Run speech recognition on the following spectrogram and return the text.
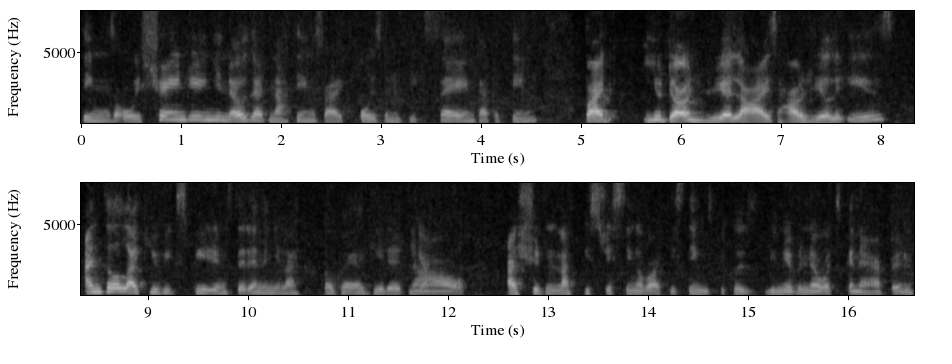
things are always changing. You know that nothing's like always going to be the same type of thing, but you don't realize how real it is until like you've experienced it, and then you're like, okay, I get it now. Yeah. I shouldn't like be stressing about these things because you never know what's going to happen.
